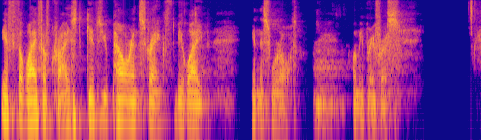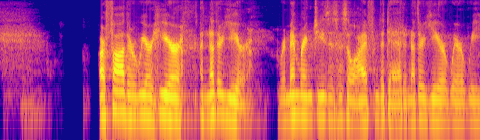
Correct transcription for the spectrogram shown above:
if the life of Christ gives you power and strength to be light in this world. Let me pray for us. Our Father, we are here another year, remembering Jesus is alive from the dead, another year where we,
